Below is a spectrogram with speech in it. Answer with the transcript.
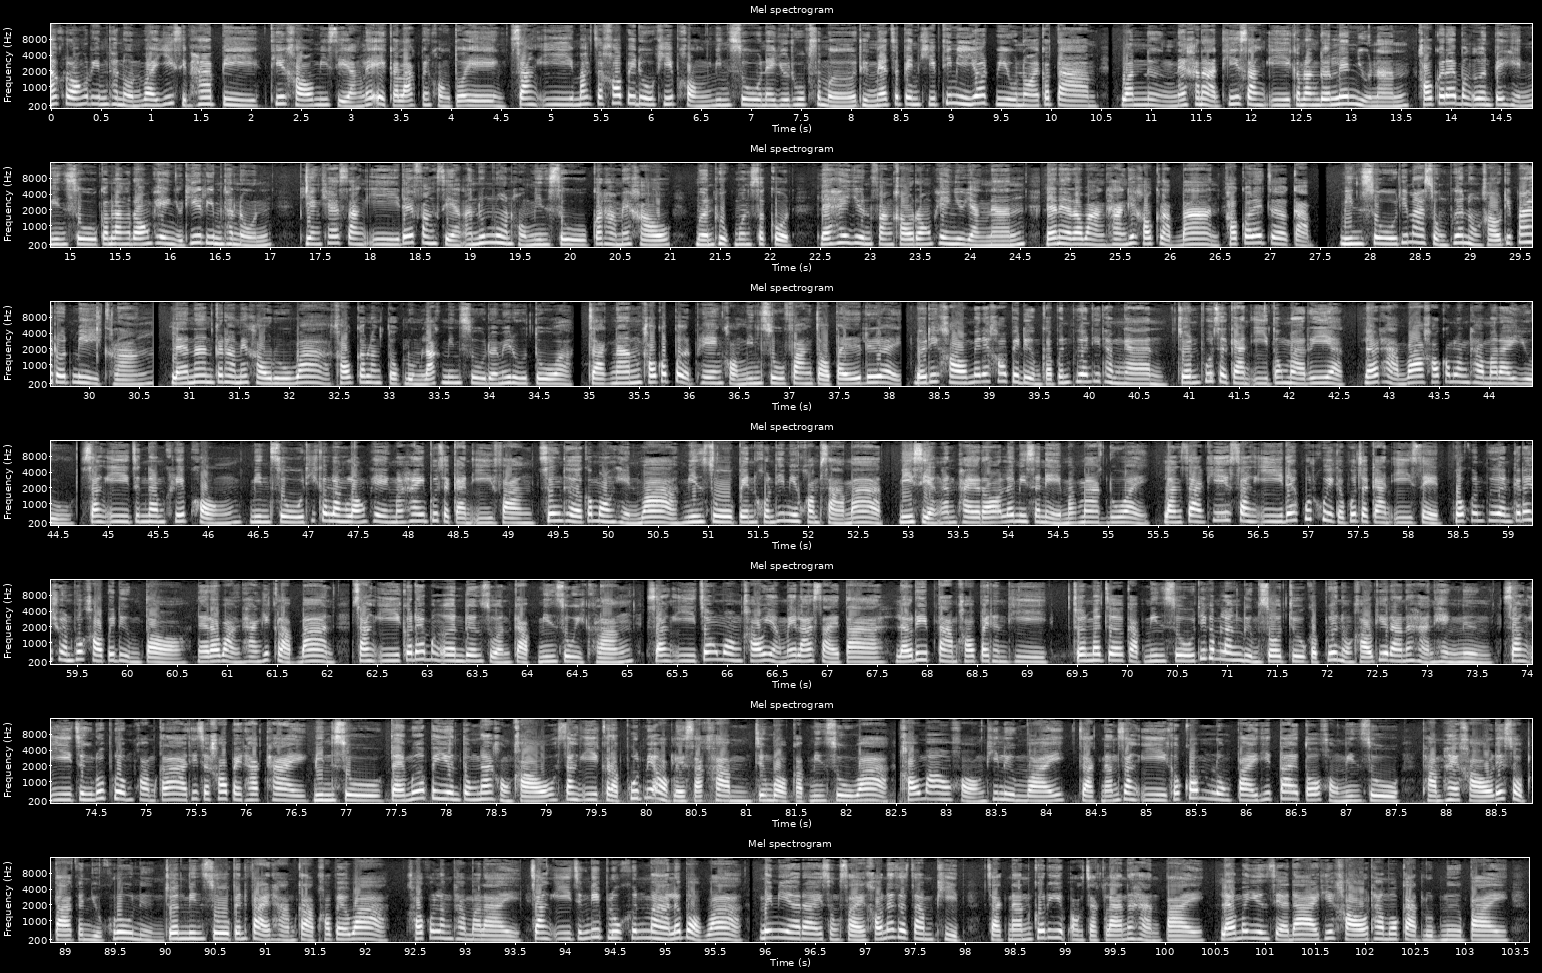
นักร้องริมถนนวัย 25 ปี ที่เขามีเสียงและเอกลักษณ์เป็นของตัวเอง ซังอีมักจะเข้าไปดูคลิปของมินซูใน YouTube เสมอ ถึงแม้จะเป็นคลิปที่มียอดวิวน้อยก็ตาม วันหนึ่ง ในขณะที่ซังอีกำลังเดินเล่นอยู่นั้น เขาก็ได้บังเอิญไปเห็นมินซูกำลังร้องเพลงอยู่ที่ริมถนน เพียงแค่ซังอีได้ฟังเสียงอนนุ่มนวลของมินซูก็ทำให้เขาเหมือนถูกมนต์สะกด และให้ยืนฟังเขาร้องเพลงอยู่อย่างนั้น และในระหว่างทางที่เขากลับบ้าน เขาก็ได้เจอกับ มินซูที่มาส่งเพื่อนของเขาที่ป้ายรถเมย์อีกครั้ง และนั่นก็ทำให้เขารู้ว่าเขากำลังตกหลุมรักมินซูโดยไม่รู้ตัว จากนั้นเขาก็เปิดเพลงของมินซูฟังต่อไปเรื่อยๆ โดยที่เขาไม่ได้เข้าไปดื่มกับเพื่อนๆที่ทำงาน จนผู้จัดการอีต้องมาเรียก แล้วถามว่าเขากำลังทำอะไรอยู่ ซังอีจึงนำคลิปของมินซูที่กำลังร้องเพลงมาให้ผู้จัดการอีฟัง ซึ่งเธอก็มองเห็นว่ามินซูเป็นคนที่มีความสามารถ มีเสียงอันไพเราะและมีเสน่ห์มาก ๆ ด้วย หลังจากที่ซังอีได้พูดคุยกับผู้จัดการอีเสร็จ พวกเพื่อนๆก็ได้ชวนพวกเขาไปดื่มต่อ ในระหว่างทางที่กลับบ้าน ซังอีก็ได้บังเอิญเดินสวนกับมินซูอีกครั้ง ซังอีจ้องมองเขาอย่างไม่ละสายตา แล้วรีบตามเขาไปทันที จนมาเจอกับมินซูที่กำลังดื่มโซจูกับเพื่อนของเขาที่ร้านอาหารแห่งหนึ่ง ซังอีจึงรวบรวมความกล้าที่จะเข้าไปทักทายมินซู แต่เมื่อไปยืนตรงหน้าของเขา ซังอีกลับพูดไม่ออกเลยสักคำจึงบอกกับมินซูว่าเขามาเอาของที่ลืมไว้ จากนั้นซังอีก็ก้มลงไปที่ใต้โต๊ะของมินซูทำให้เขาได้สบตากันอยู่ครู่หนึ่ง จนมินซูเป็นฝ่ายถามกลับเข้าไปว่า เขากำลังทำอะไร จางอีจึงรีบลุกขึ้นมาแล้วบอกว่า ไม่มีอะไรสงสัยเขาน่าจะจำผิด จากนั้นก็รีบออกจากร้านอาหารไป แล้วมายืนเสียดายที่เขาทำโอกาสหลุดมือไป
